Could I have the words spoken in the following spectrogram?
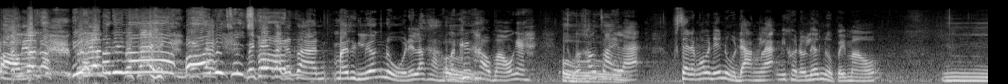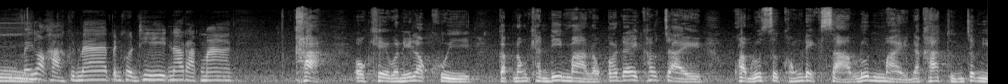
เปล่าเรื่องนะเรื่องเดี๋ยวไม่ใช่ไม่ไม่ได้ใช่ไม่ไม่ใช่ใช่แต่อาจารย์หมายถึงเรื่องหนูนี่แหละค่ะเออมันคือข่าวเมาส์ไงหนูก็เออเข้าใจแล้วแสดงว่าวันนี้หนูดังแล้วมีคนเอาเรื่องหนูไปเมาส์อืมไม่หรอกค่ะ คุณแม่เป็นคนที่น่ารักมาก ค่ะ โอเค วันนี้เราคุยกับน้องแคนดี้มาเราก็ได้เข้าใจ ความรู้สึกของเด็กสาวรุ่นใหม่นะคะ ถึงจะมี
